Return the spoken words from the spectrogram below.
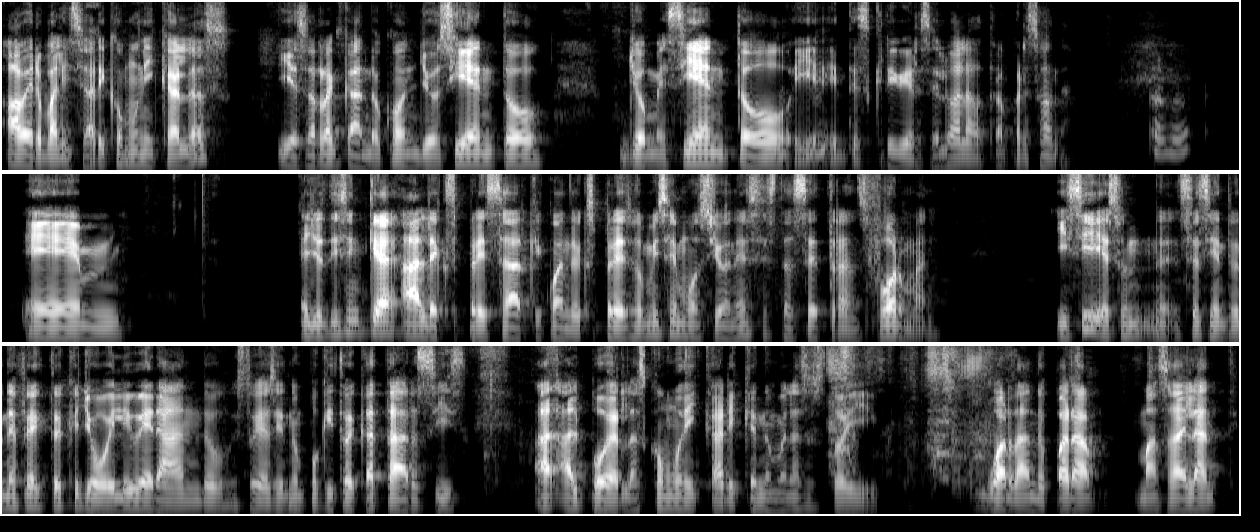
a, verbalizar y comunicarlas. Y es arrancando con yo siento, yo me siento y, describírselo a la otra persona. Em, ellos dicen que al expresar, que cuando expreso mis emociones, estas se transforman. Y sí, es un, eh, se siente un efecto de que yo voy liberando, estoy haciendo un poquito de catarsis al poderlas comunicar y que no me las estoy guardando para más adelante.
